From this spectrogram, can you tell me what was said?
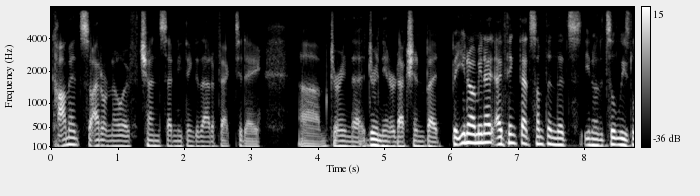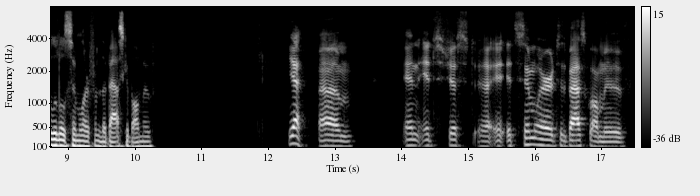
comments so i don't know if chun said anything to that effect today um, during the during the introduction. But but you know i mean I, I think that's something that's you know that's at least a little similar from the basketball move. Yeah um and it's just uh, it, it's similar to the basketball move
